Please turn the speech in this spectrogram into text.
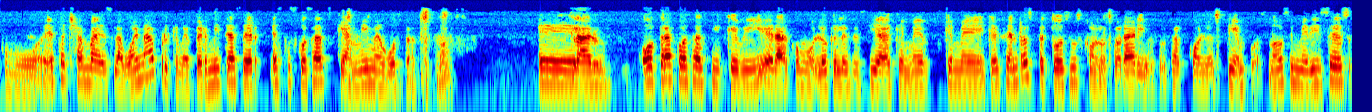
como esta chamba es la buena porque me permite hacer estas cosas que a mí me gustan, ¿no? Eh, claro otra cosa sí que vi era como lo que les decía, que me, que me, que sean respetuosos con los horarios, o sea, con los tiempos, ¿no? Si me dices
